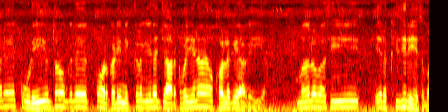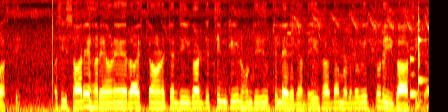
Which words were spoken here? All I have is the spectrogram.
ਅਰੇ ਘੋੜੀ ਉਧਰੋਂ ਕਿਤੇ ਘੋਰਕੜੀ ਨਿਕਲ ਗਈ ਤਾਂ 4 ਵਜੇ ਨਾ ਉਹ ਖੁੱਲ ਕੇ ਆ ਗਈ ਆ। ਮਤਲਬ ਅਸੀਂ ਇਹ ਰੱਖੀ ਸੀ ਰੇਸ ਵਾਸਤੇ। ਅਸੀਂ ਸਾਰੇ ਹਰਿਆਣੇ ਰਾਜਸਥਾਨ ਚੰਡੀਗੜ੍ਹ ਜਿੱਥੇ ਵੀ ਖੇਡ ਹੁੰਦੀ ਸੀ ਉੱਥੇ ਲੈ ਕੇ ਜਾਂਦੇ ਸੀ। ਸਾਡਾ ਮਤਲਬ ਇਹ ਤੋਂ ਰੁਜ਼ਗਾਰ ਸੀਗਾ।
